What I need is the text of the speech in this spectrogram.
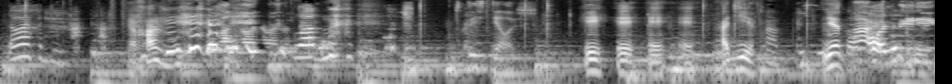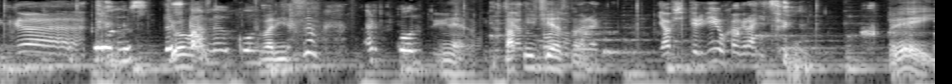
Давай, ходи. Я хожу. Ладно, давай, давай, давай. Что ты сделаешь? Хе-хе-хе-хе. Ходи. А, Нет, Ах ты, гад. Конус. Чё у вас творится. Арткон. Нет, Тут так нечестно. Я вообще впервые ухо границы. Эй.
